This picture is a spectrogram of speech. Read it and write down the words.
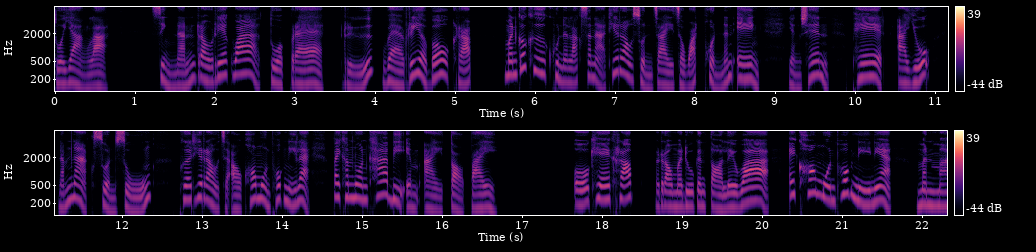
ตัวอย่างล่ะ สิ่งนั้นเราเรียกว่าตัวแปร หรือ variable ครับ มันก็คือคุณลักษณะที่เราสนใจจะวัดผลนั่นเอง อย่างเช่น เพศ อายุ น้ำหนัก ส่วนสูง เพื่อที่เราจะเอาข้อมูลพวกนี้แหละ ไปคำนวณค่า BMI ต่อไป โอเคครับ เรามาดูกันต่อเลยว่า ไอ้ข้อมูลพวกนี้เนี่ย มันมา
